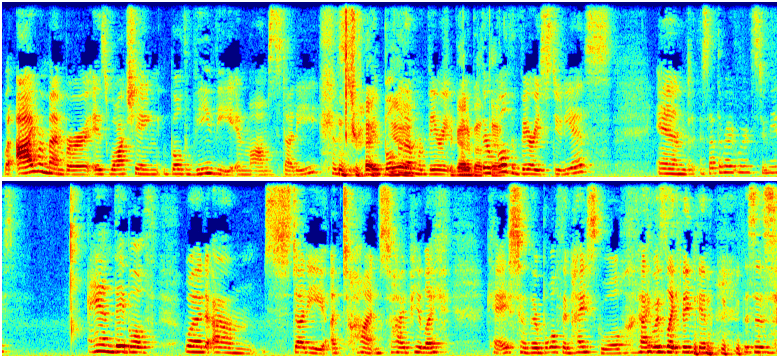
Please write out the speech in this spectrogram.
what I remember is watching both Vivi and Mom study because That's right, both yeah. of them were very. Forgot They, that. both very studious, and is that the right word? Studious. And they both would um study a ton. So I'd be like, okay, so they're both in high school. I was like thinking, this is.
